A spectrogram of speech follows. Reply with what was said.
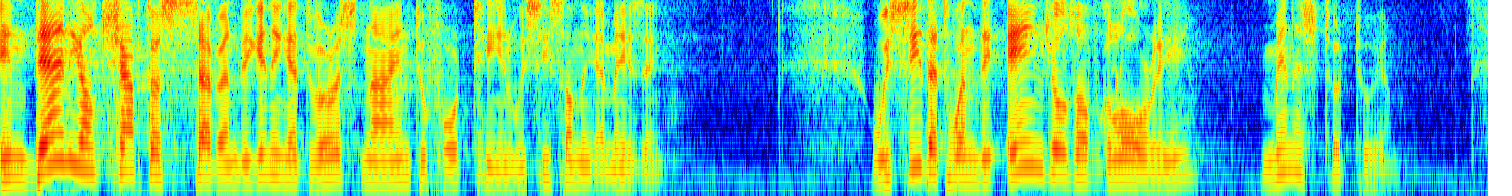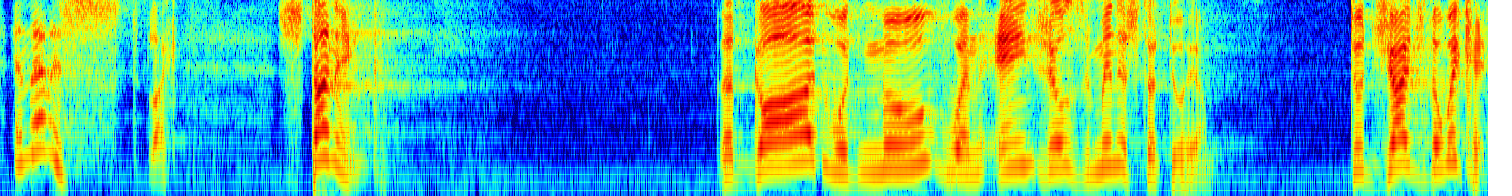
In Daniel chapter 7, beginning at verse 9 to 14, we see something amazing. We see that when the angels of glory ministered to him, and that is like stunning that God would move when angels ministered to him to judge the wicked.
